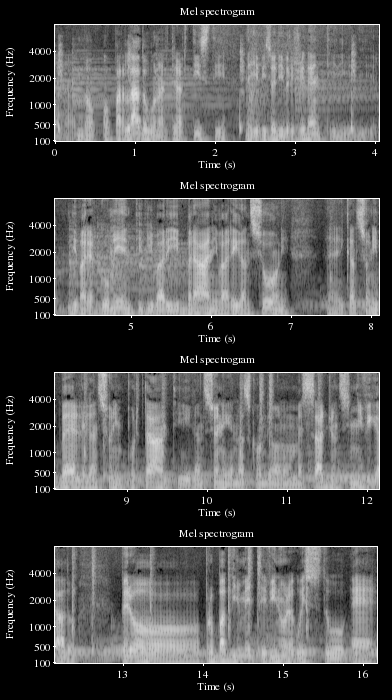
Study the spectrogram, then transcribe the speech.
eh, ho parlato con altri artisti negli episodi precedenti di, di, di vari argomenti, di vari brani, varie canzoni. Eh, canzoni belle, canzoni importanti, canzoni che nascondevano un messaggio, un significato, però probabilmente finora questo è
